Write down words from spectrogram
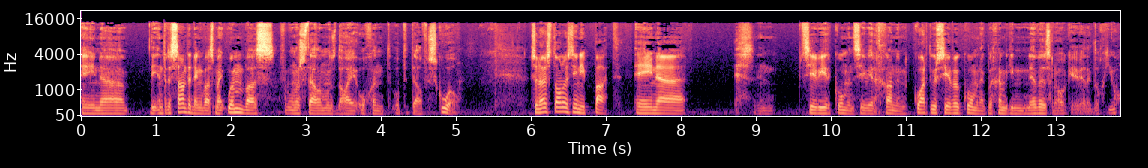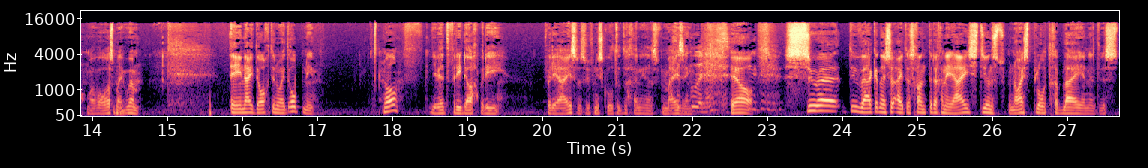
En uh die interessante ding was my oom was veronderstel om ons daai oggend op te tel vir skool. So nou staan ons in die pad en uh en sê weer kom en sê weer gaan en kwart oor 7 kom en ek begin bietjie nervus raak, jy weet ek dog, joh, maar waar is my oom? En hy dog toe nooit op nie. Wel, jy weet vir die dag by die vir die huis, ons hoef nie skool toe te gaan nie, that's amazing. Ja. So toe werk dit nou so uit, ons gaan terug na die huis toe, ons het op 'n nice plot gebly en dit was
